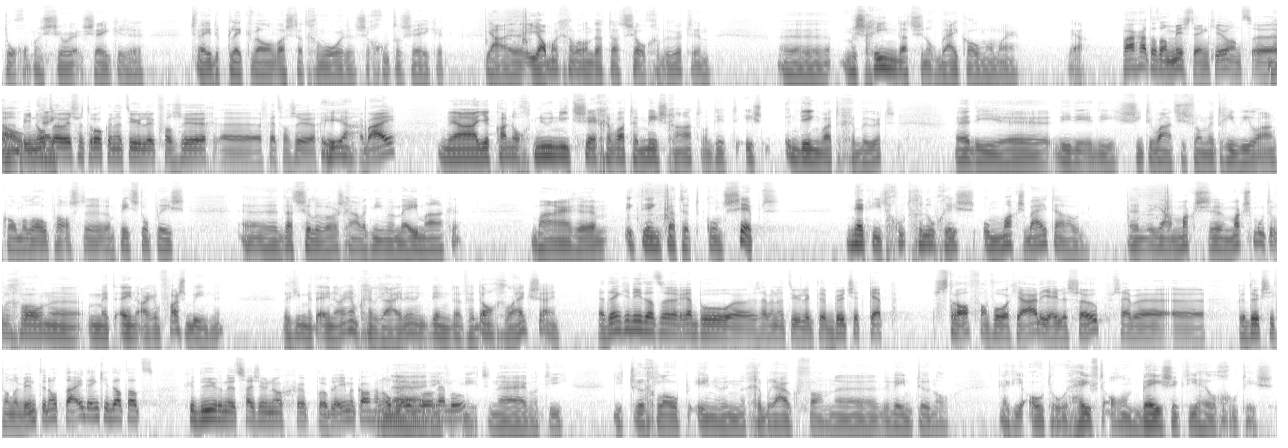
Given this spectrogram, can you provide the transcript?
Toch op een zekere tweede plek wel was dat geworden, zo goed als zeker. Ja, jammer gewoon dat dat zo gebeurt. En, misschien dat ze nog bijkomen, maar ja. Waar gaat dat dan mis, denk je? Want Nou, Binotto kijk. is vertrokken natuurlijk, Van Zeur, eh, Fred Van Zeur Ja. erbij. Ja, je kan nog nu niet zeggen wat er misgaat, want dit is een ding wat er gebeurt. Die, eh, die, die, die situaties van met drie wielen aankomen lopen als er een pitstop is, dat zullen we waarschijnlijk niet meer meemaken. Maar eh, ik denk dat het concept net niet goed genoeg is om Max bij te houden. En ja, Max, Max moeten we gewoon met één arm vastbinden. Dat hij met één arm gaat rijden. En ik denk dat we dan gelijk zijn. Ja, denk je niet dat eh, Red Bull, eh, ze hebben natuurlijk de budget cap straf van vorig jaar, die hele soap. Ze hebben eh, reductie van de windtunneltijd. Denk je dat dat gedurende het seizoen nog problemen kan gaan opleveren nee, voor denk Red Bull? ik niet. Nee, want die, die terugloop in hun gebruik van de windtunnel. Kijk, die auto heeft al een basic die heel goed is.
